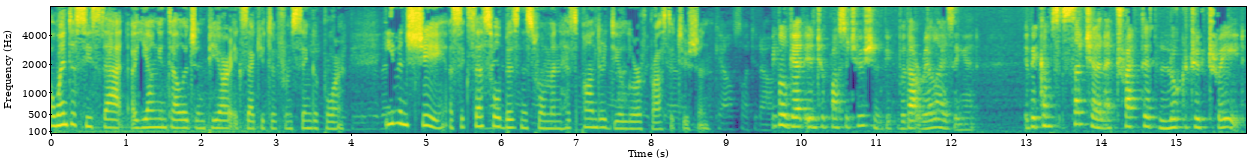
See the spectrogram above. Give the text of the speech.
I went to see Sat, a young, intelligent PR executive from Singapore. Even she, a successful businesswoman, has pondered the allure of prostitution. People get into prostitution without realizing it. It becomes such an attractive, lucrative trade.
